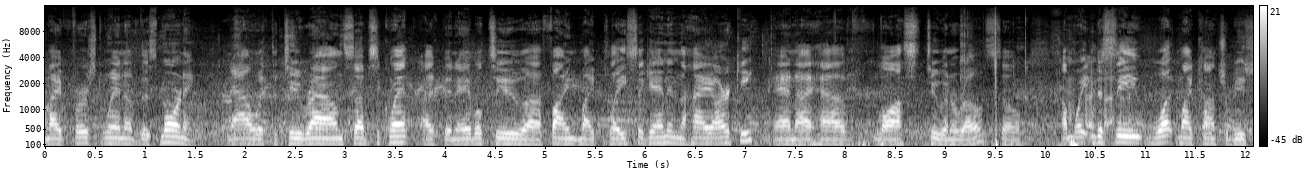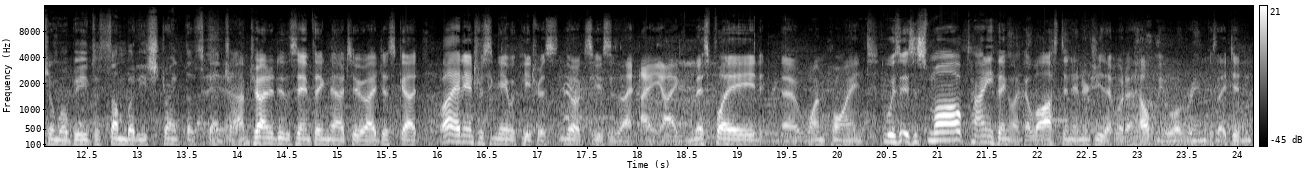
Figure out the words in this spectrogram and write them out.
My first win of this morning. Now, with the two rounds subsequent, I've been able to uh, find my place again in the hierarchy, and I have lost two in a row. So I'm waiting to see what my contribution will be to somebody's strength of schedule. Yeah, I'm trying to do the same thing now too. I just got well. I had an interesting game with Petrus. No excuses. I, I, I misplayed at one point. It was it's a small, tiny thing. Like I lost an energy that would have helped me Wolverine because I didn't.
